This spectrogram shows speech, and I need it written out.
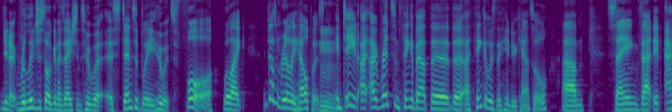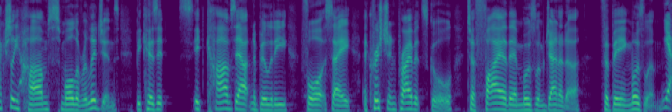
you know, religious organizations who were ostensibly who it's for were like, it doesn't really help us. Indeed, I, I read something about the the I think it was the Hindu Council, um, saying that it actually harms smaller religions because it it carves out an ability for, say, a Christian private school to fire their Muslim janitor for being Muslim. Yeah,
